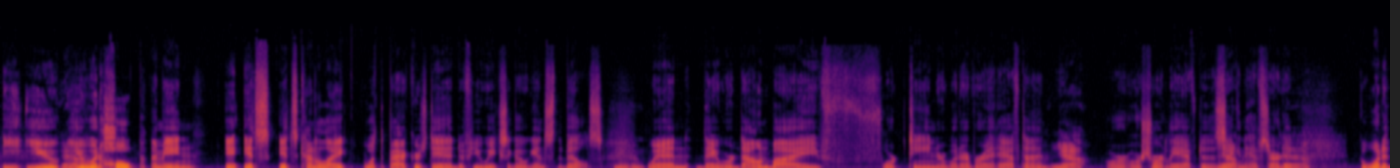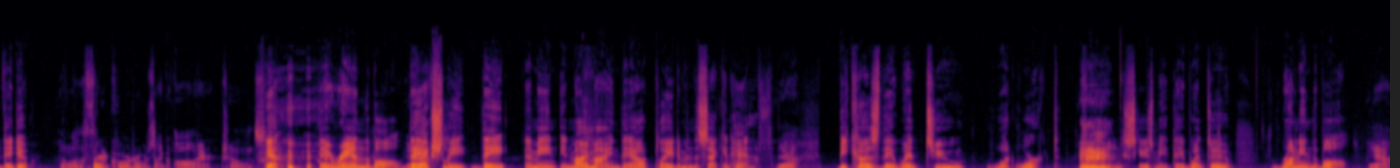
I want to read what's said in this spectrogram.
You Yeah. you would hope. I mean, it, it's it's kind of like what the Packers did a few weeks ago against the Bills Mm-hmm. when they were down by 14 or whatever at halftime. yeah. Or, or shortly after the Yeah. second half started. Yeah. But what did they do? Well, the third quarter was like all Aaron Jones. Yeah, they ran the ball. They Yeah. actually they I mean in my mind they outplayed him in the second half yeah, because they went to what worked. Excuse me. They went to running the ball. Yeah.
